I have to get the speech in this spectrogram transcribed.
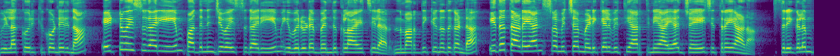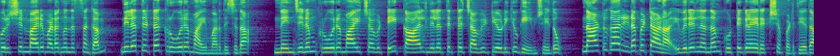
വിളക്കൊരുക്കിക്കൊണ്ടിരുന്ന എട്ട് വയസ്സുകാരിയെയും പതിനഞ്ച് വയസ്സുകാരിയെയും ഇവരുടെ ബന്ധുക്കളായ ചിലർ മർദ്ദിക്കുന്നത് കണ്ട് ഇത് തടയാൻ ശ്രമിച്ച മെഡിക്കൽ വിദ്യാർത്ഥിനിയായ ജയചിത്രയാണ്. സ്ത്രീകളും പുരുഷന്മാരും അടങ്ങുന്ന സംഘം നിലത്തിട്ട് ക്രൂരമായി മർദ്ദിച്ചത്. നെഞ്ചിനും ക്രൂരമായി ചവിട്ടി കാൽ നിലത്തിട്ട് ചവിട്ടിയൊടിക്കുകയും ചെയ്തു. നാട്ടുകാർ ഇടപെട്ടാണ് ഇവരിൽ നിന്നും കുട്ടികളെ രക്ഷപ്പെടുത്തിയത്.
